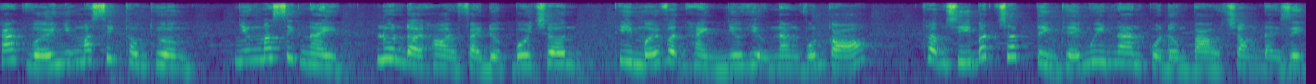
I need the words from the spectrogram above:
Khác với những mắt xích thông thường, những mắt xích này luôn đòi hỏi phải được bôi trơn thì mới vận hành như hiệu năng vốn có, thậm chí bất chấp tình thế nguy nan của đồng bào trong đại dịch.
